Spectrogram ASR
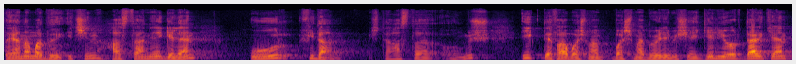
dayanamadığı için hastaneye gelen Uğur Fidan işte hasta olmuş. İlk defa başıma, başıma böyle bir şey geliyor derken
